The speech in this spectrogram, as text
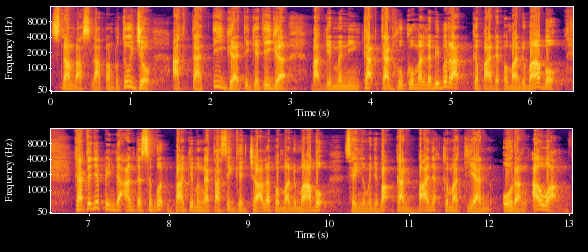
1987 Akta 333 bagi meningkatkan hukuman lebih berat kepada pemandu mabuk. Katanya pindaan tersebut bagi mengatasi gejala pemandu mabuk sehingga menyebabkan banyak kematian orang awam.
